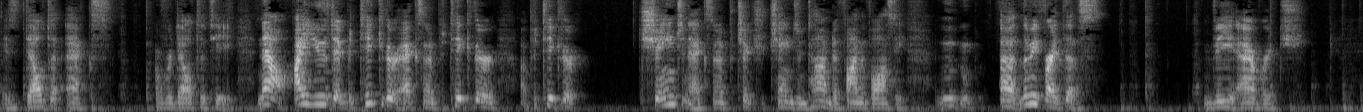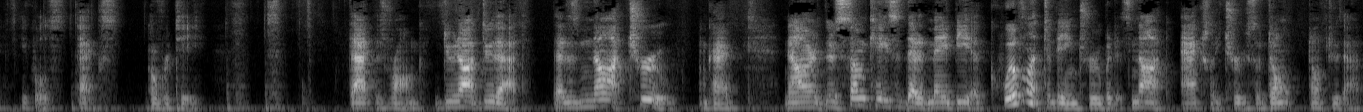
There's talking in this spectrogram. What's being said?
is delta x over delta t. Now, I used a particular x and a particular a particular change in x and a particular change in time to find the velocity. Uh, let me write this. V average equals x over t. That is wrong. Do not do that. That is not true, okay? Now, there's some cases that it may be equivalent to being true, but it's not actually true, so don't, don't do that.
